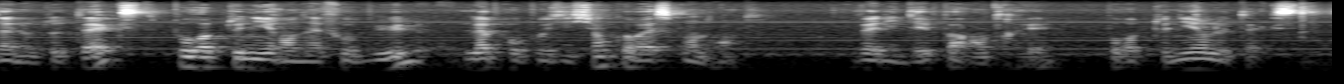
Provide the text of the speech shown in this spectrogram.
d'un autotexte pour obtenir en infobulle la proposition correspondante valider par entrée pour obtenir le texte.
